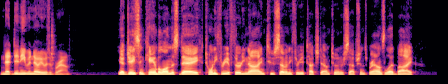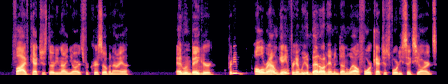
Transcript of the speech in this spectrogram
Ne- didn't even know he was a Brown. Yeah, Jason Campbell on this day, 23 of 39, 273, a touchdown, two interceptions. Browns led by five catches, 39 yards for Chris Ogbonnaya. Edwin hmm. Baker, pretty all around game for him. We'd have bet on him and done well. Four catches, 46 yards.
